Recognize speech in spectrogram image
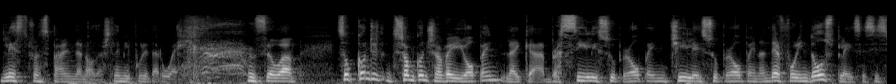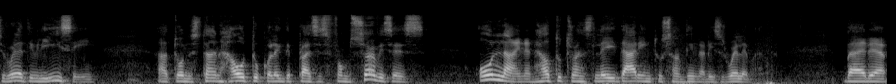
less transparent than others. Let me put it that way. so, um, so countries, some countries are very open, like uh, Brazil is super open, Chile is super open, and therefore in those places it's relatively easy uh, to understand how to collect the prices from services online and how to translate that into something that is relevant. But uh,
